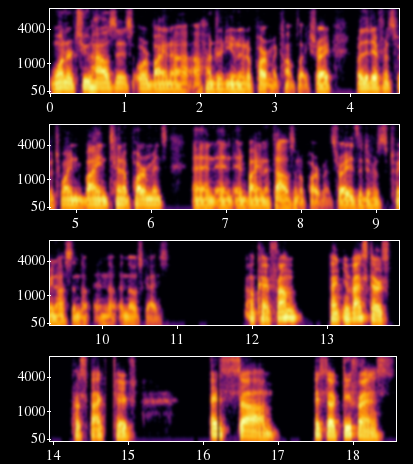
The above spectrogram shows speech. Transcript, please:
one or two houses or buying a, a hundred unit apartment complex, right? Or the difference between buying 10 apartments and and and buying a thousand apartments, right? It's the difference between us and the and the and those guys. Okay, from an investor's perspective, it's um it's a difference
